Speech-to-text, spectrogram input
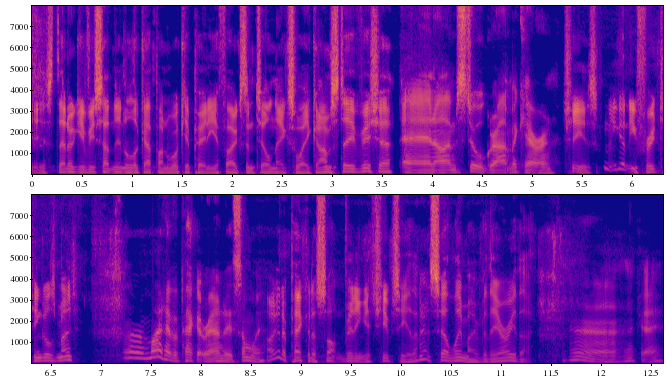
Yes, that'll give you something to look up on Wikipedia, folks. Until next week, I'm Steve Visscher. And I'm still Grant McHerron. Cheers. You got any fruit tingles, mate? Uh, I might have a packet around here somewhere. I got a packet of salt and vinegar chips here. They don't sell them over there either. Ah, okay.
